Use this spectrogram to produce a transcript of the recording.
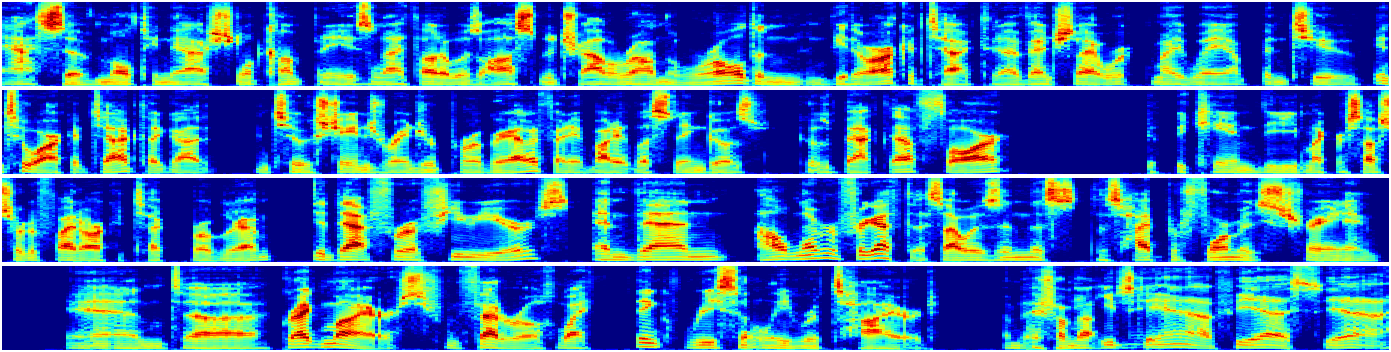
massive multinational companies and I thought it was awesome to travel around the world and, and be their architect. And eventually I worked my way up into into architect. I got into Exchange Ranger program. If anybody listening goes goes back that far. It became the Microsoft Certified Architect program. Did that for a few years, and then I'll never forget this. I was in this this high performance training, and uh, Greg Myers from Federal, who I think recently retired, um, if I'm not mistaken, Yeah. Yes. Yeah.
